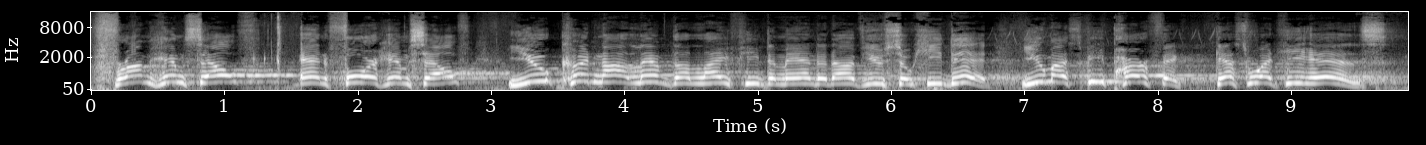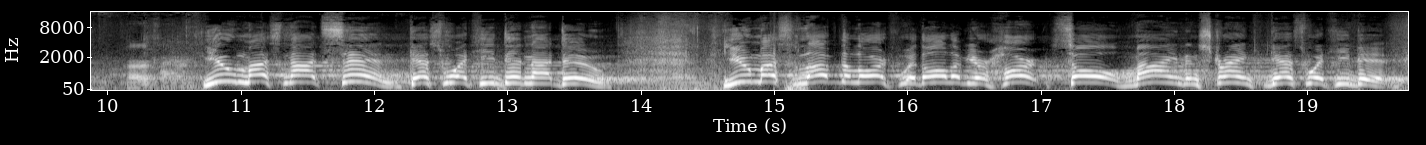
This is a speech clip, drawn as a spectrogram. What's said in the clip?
from himself, and for himself. You could not live the life he demanded of you, so he did. You must be perfect. Guess what he is? Perfect. You must not sin. Guess what he did not do? You must love the Lord with all of your heart, soul, mind, and strength. Guess what he did?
